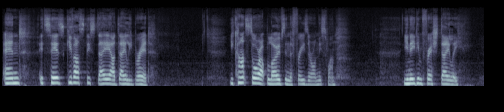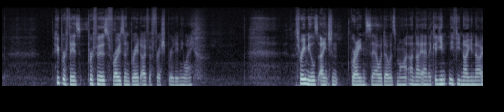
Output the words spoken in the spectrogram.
And it says, Give us this day our daily bread. You can't store up loaves in the freezer on this one. You need Him fresh daily. Who prefers, prefers frozen bread over fresh bread anyway? Three meals ancient grain sourdough is mine. I know, Annika, you, if you know, you know.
